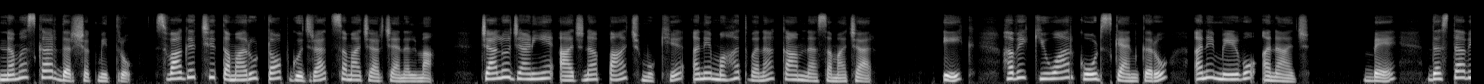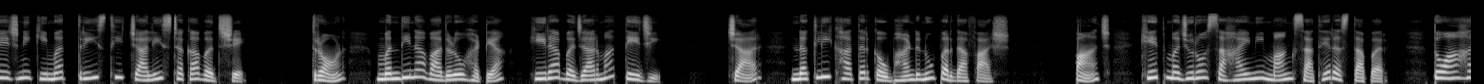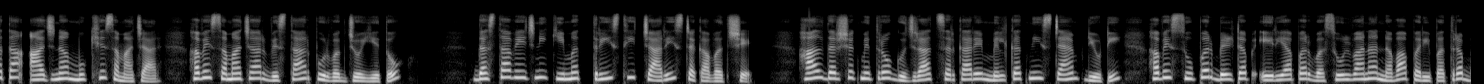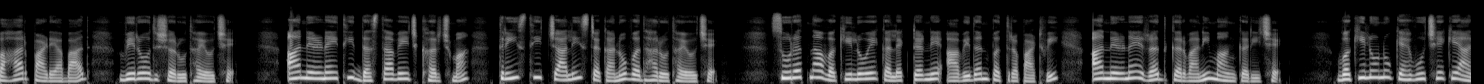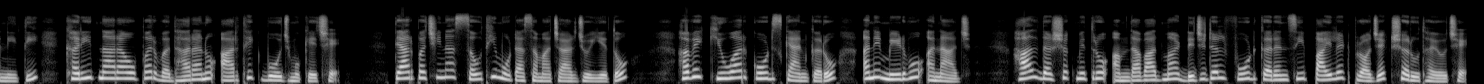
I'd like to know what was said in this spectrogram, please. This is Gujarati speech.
નમસ્કાર દર્શક મિત્રો. સ્વાગત છે તમારું ટોપ ગુજરાત સમાચાર ચેનલમાં. ચાલો જાણીએ આજના પાંચ મુખ્ય અને મહત્વના કામના સમાચાર. એક, હવે ક્યુઆર કોડ સ્કેન કરો અને મેળવો અનાજ. બે, દસ્તાવેજની કિંમત ત્રીસથી ચાલીસ ટકા વધશે. ત્રણ, મંદીના વાદળો હટ્યા, હીરા બજારમાં તેજી. ચાર, નકલી ખાતર કૌભાંડનું પર્દાફાશ. પાંચ ખેતમજૂરો સહાયની માંગ સાથે રસ્તા પર. તો આ હતા આજના મુખ્ય સમાચાર. હવે સમાચાર વિસ્તારપૂર્વક જોઈએ તો. દસ્તાવેજની કિંમત ત્રીસથી ચાલીસ ટકા વધશે. હાલ દર્શક મિત્રો, ગુજરાત સરકારે મિલકતની સ્ટેમ્પ ડ્યુટી હવે સુપર બિલ્ટઅપ એરિયા પર વસૂલવાના નવા પરિપત્ર બહાર પાડ્યા બાદ વિરોધ શરૂ થયો છે. આ નિર્ણયથી દસ્તાવેજ ખર્ચમાં ત્રીસથી ચાલીસ ટકાનો વધારો થયો છે. સુરતના વકીલોએ કલેક્ટરને આવેદનપત્ર પાઠવી આ નિર્ણય રદ કરવાની માંગ કરી છે. વકીલોનું કહેવું છે કે આ નીતિ ખરીદનારાઓ પર વધારાનો આર્થિક બોજ મૂકે છે. ત્યાર પછીના સૌથી મોટા સમાચાર જોઈએ તો, હવે ક્યુઆર કોડ સ્કેન કરો અને મેળવો અનાજ. હાલ દર્શક મિત્રો અમદાવાદમાં digital food currency pilot project શરૂ થયો છે.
